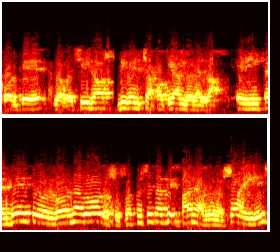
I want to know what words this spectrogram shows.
porque los vecinos viven chapoteando en el bajo. El intendente o el gobernador o sus representantes van a Buenos Aires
